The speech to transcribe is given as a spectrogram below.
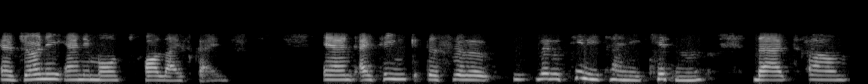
uh, journey animals, or life guides. And I think this little, little teeny tiny kitten that um,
